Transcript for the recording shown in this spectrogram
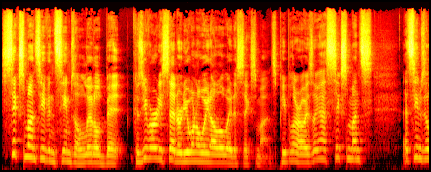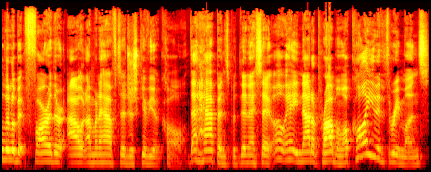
six months even seems a little bit, because you've already said, or do you want to wait all the way to six months? People are always like, ah, six months, that seems a little bit farther out. I'm going to have to just give you a call. That happens, but then I say, oh, hey, not a problem. I'll call you in three months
